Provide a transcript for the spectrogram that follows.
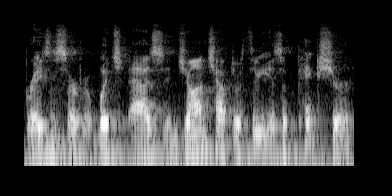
brazen serpent, which, as in John chapter 3, is a picture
